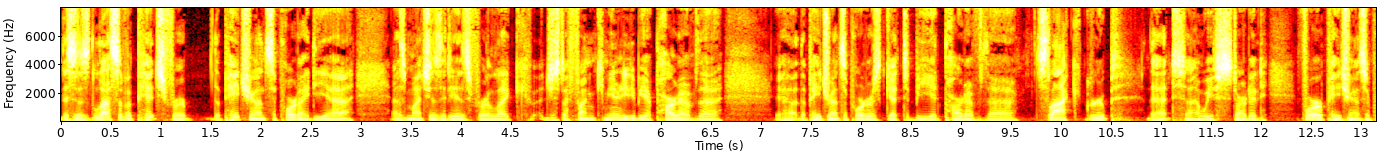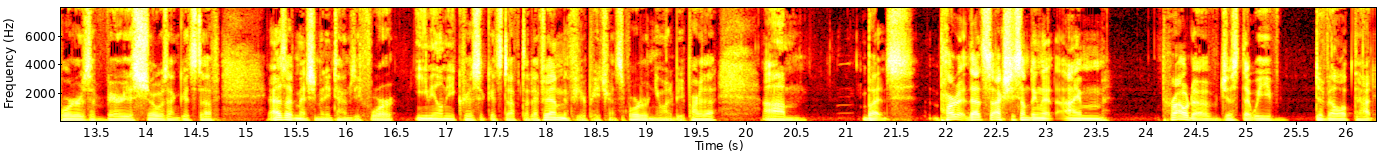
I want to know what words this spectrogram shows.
this is less of a pitch for the Patreon support idea as much as it is for like just a fun community to be a part of. The uh, the Patreon supporters get to be a part of the Slack group that uh, we've started for Patreon supporters of various shows on good stuff. As I've mentioned many times before, email me, Chris at goodstuff.fm if you're a Patreon supporter and you want to be a part of that. Um, but part of that's actually something that I'm proud of, just that we've developed that.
